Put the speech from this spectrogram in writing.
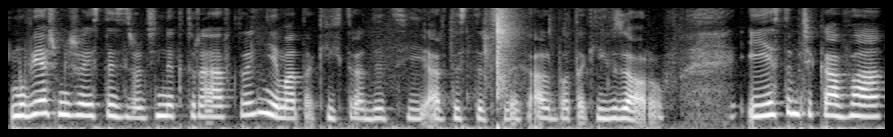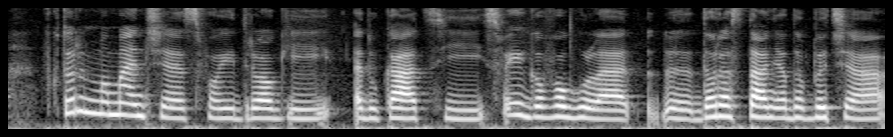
mówiłaś mi, że jesteś z rodziny, która, w której nie ma takich tradycji artystycznych albo takich wzorów. I jestem ciekawa, w którym momencie swojej drogi edukacji, swojego w ogóle y, dorastania do bycia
